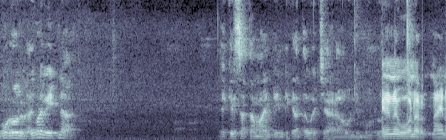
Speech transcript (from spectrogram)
మూడు రోజులు అది కూడా పెట్టినా? దగ్గర సత్తమ్మ అంటే ఇంటికి అంతా వచ్చి ఆడ ఉండి మూడు రోజులు. ఓనర్ నాయన.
